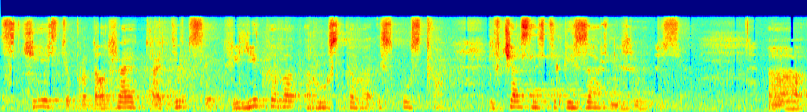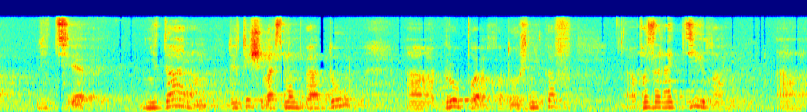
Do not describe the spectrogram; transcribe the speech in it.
с честью продолжают традиции великого русского искусства, и в частности пейзажной живописи. А, Ведь э, недаром в 2008 году а, группа художников а, возродила а,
